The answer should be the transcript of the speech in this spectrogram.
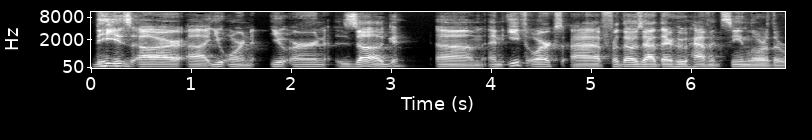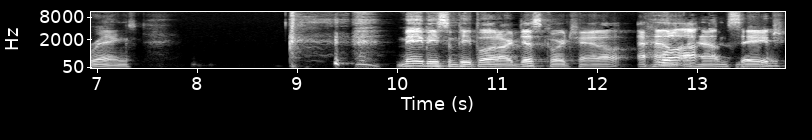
These are uh, you earn you earn Zug um, and EtherOrcs. Uh, for those out there who haven't seen Lord of the Rings, maybe some people in our Discord channel, ahem, well, ahem, Sage.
